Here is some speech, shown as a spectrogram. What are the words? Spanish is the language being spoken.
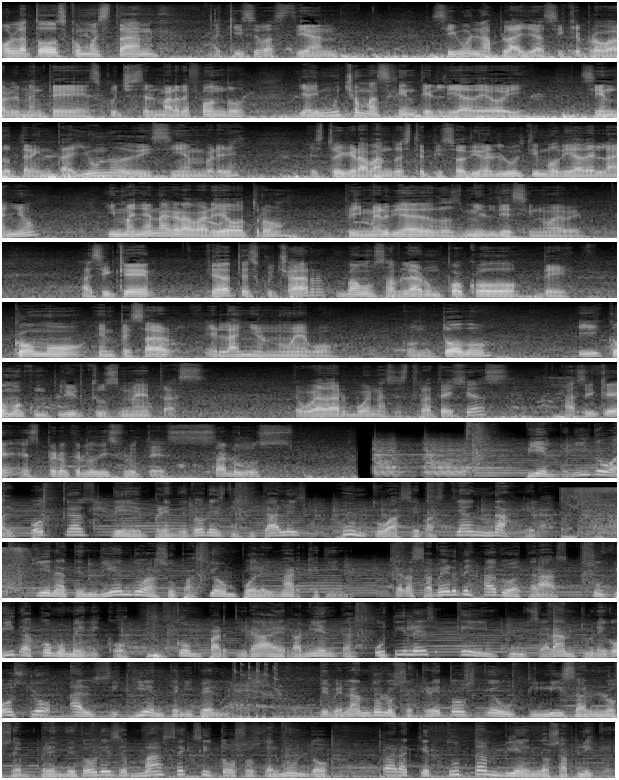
Hola a todos, ¿cómo están? Aquí Sebastián. Sigo en la playa, así que probablemente escuches el mar de fondo. Y hay mucho más gente el día de hoy, siendo 31 de diciembre. Estoy grabando este episodio el último día del año y mañana grabaré otro, primer día de 2019. Así que quédate a escuchar, vamos a hablar un poco de cómo empezar el año nuevo con todo y cómo cumplir tus metas. Te voy a dar buenas estrategias, así que espero que lo disfrutes. Saludos. Bienvenido al podcast de Emprendedores Digitales junto a Sebastián Nájera, quien atendiendo a su pasión por el marketing, tras haber dejado atrás su vida como médico, compartirá herramientas útiles que impulsarán tu negocio al siguiente nivel, develando los secretos que utilizan los emprendedores más exitosos del mundo para que tú también los apliques.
